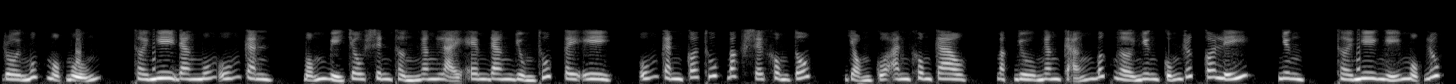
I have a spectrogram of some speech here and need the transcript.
rồi múc một muỗng, thời nghi đang muốn uống canh, bỗng bị Châu Sinh Thần ngăn lại em đang dùng thuốc Tây Y, uống canh có thuốc bắc sẽ không tốt, giọng của anh không cao, mặc dù ngăn cản bất ngờ nhưng cũng rất có lý, nhưng, thời nghi nghĩ một lúc,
